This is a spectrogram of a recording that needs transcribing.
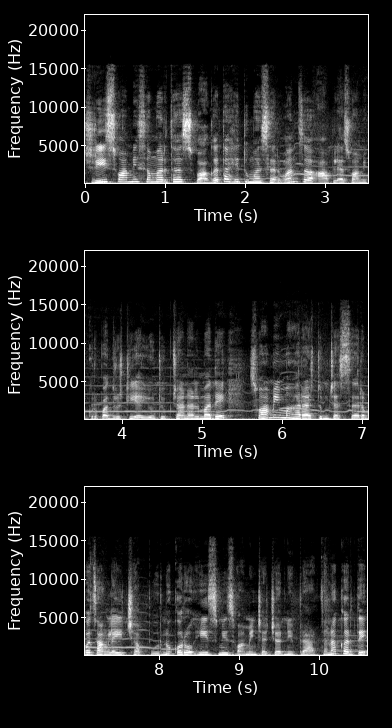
श्री स्वामी समर्थ स्वागत आहे तुम्हा सर्वांचं आपल्या स्वामी कृपादृष्टी या यूट्यूब चॅनलमध्ये स्वामी महाराज तुमच्या सर्व चांगल्या इच्छा पूर्ण करो हीच मी स्वामींच्या चरणी प्रार्थना करते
